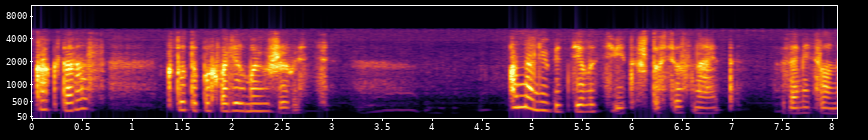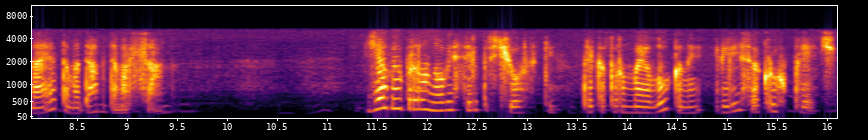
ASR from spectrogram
Как-то раз кто-то похвалил мою живость. Она любит делать вид, что все знает заметила на это мадам де Марсан. Я выбрала новый стиль прически, при котором мои локоны велись вокруг плеч,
